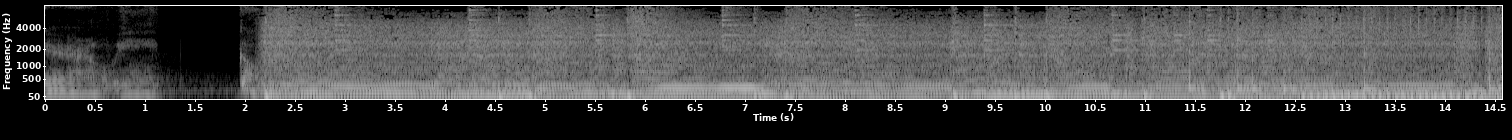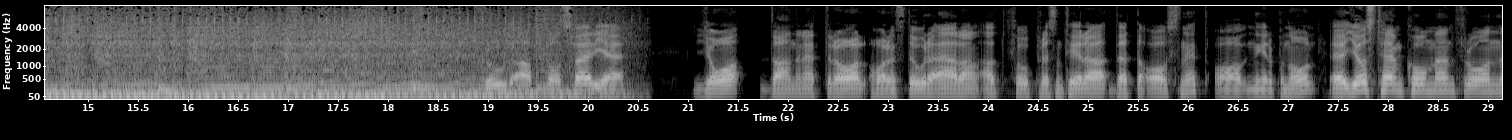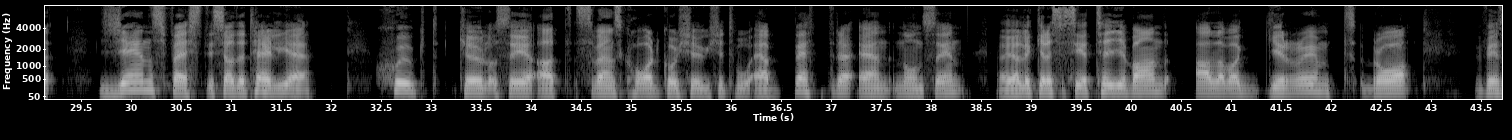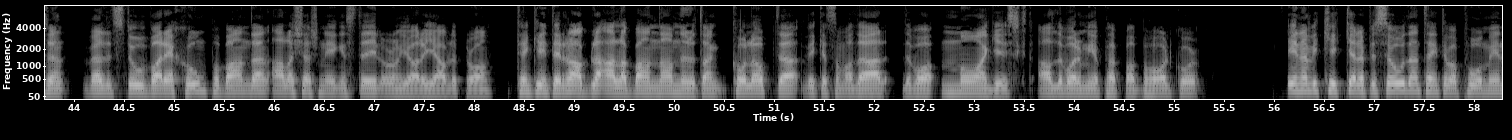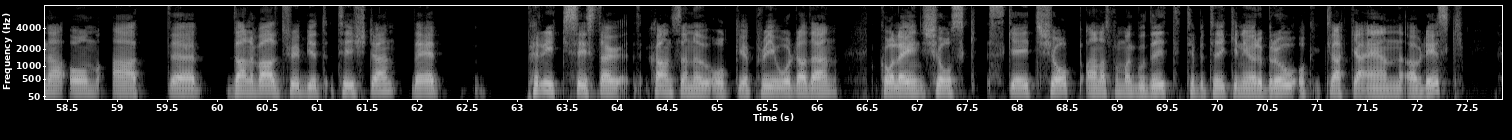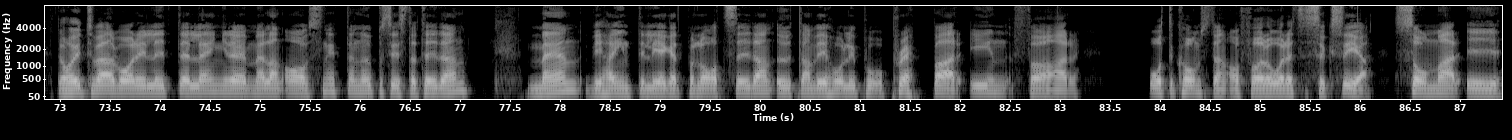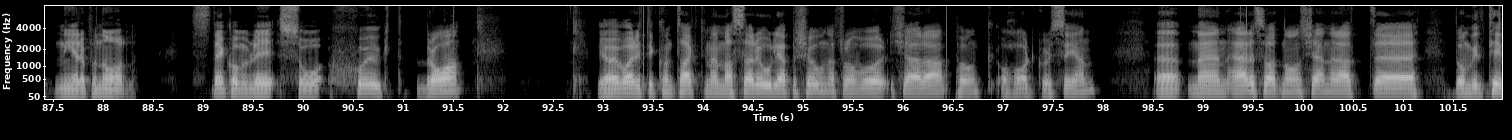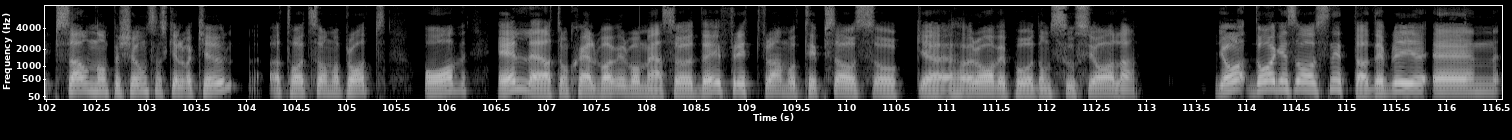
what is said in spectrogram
here we go. God afton Sverige! Jag, Danne Nätterdal, har den stora äran att få presentera detta avsnitt av Nere på Noll. Eh, just hemkommen från Jens fest i Södertälje. Sjukt kul att se att svensk hardcore 2022 är bättre än någonsin. Eh, jag lyckades se 10 band, alla var grymt bra. Det finns en väldigt stor variation på banden, alla kör sin egen stil och de gör det jävligt bra. Tänker inte rabbla alla bandnamnen utan kolla upp det, vilka som var där. Det var magiskt, aldrig varit mer peppad på hardcore. Innan vi kickar episoden tänkte jag bara påminna om att eh, Dannevall Tribute Tisdagen, det är prick sista chansen nu och eh, preordra den. Kolla in Kiosk Skate Shop, annars får man gå dit till butiken i Örebro och klacka en överdisk. Det har ju tyvärr varit lite längre mellan avsnitten nu på sista tiden. Men vi har inte legat på latsidan utan vi håller på och preppar inför återkomsten av förra årets succé, Sommar i Nere på Noll. Så Det kommer bli så sjukt bra. Vi har ju varit i kontakt med massa roliga personer från vår kära punk och hardcore-scen. Eh, men är det så att någon känner att eh, de vill tipsa om någon person som skulle vara kul att ha ett sommarprat av, eller att de själva vill vara med, så det är fritt fram och tipsa oss och eh, hör av er på de sociala. Ja, dagens avsnitt då, det blir ju en,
